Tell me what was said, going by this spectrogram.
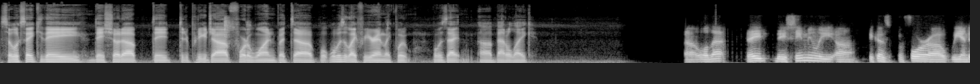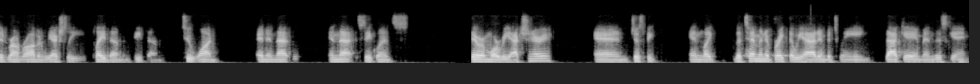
So it looks like they they showed up. They did a pretty good job, four to one. But uh, what, what was it like for your end? Like, what what was that uh, battle like? Uh, well, that they they seemingly uh, because before uh, we ended round robin, we actually played them and beat them two one, and in that in that sequence, they were more reactionary, and just be in like the ten minute break that we had in between that game and this game,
